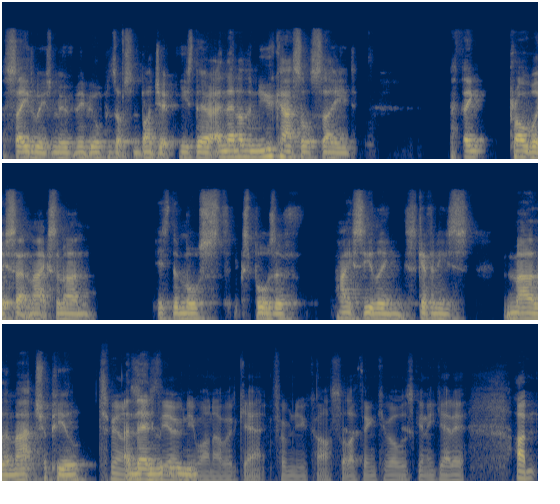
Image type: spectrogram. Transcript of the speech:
a sideways move, maybe opens up some budget. He's there. And then on the Newcastle side, I think probably Saint Maximin is the most explosive, high ceilings, given his man of the match appeal. To be honest, and then, he's the only one I would get from Newcastle. I think if I was going to get it. Um,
